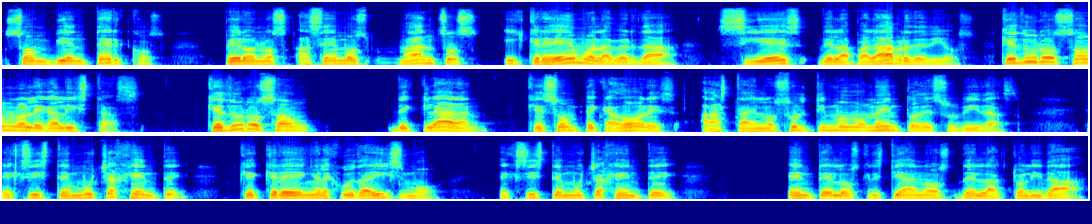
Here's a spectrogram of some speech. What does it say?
son bien tercos, pero nos hacemos mansos y creemos la verdad si es de la palabra de Dios. Qué duros son los legalistas. Qué duros son, declaran que son pecadores hasta en los últimos momentos de sus vidas. Existe mucha gente que cree en el judaísmo. Existe mucha gente entre los cristianos de la actualidad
